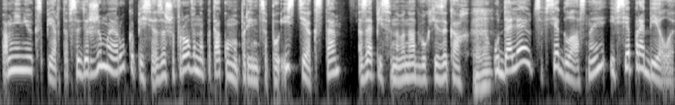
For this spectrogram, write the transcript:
По мнению экспертов, содержимое рукописи зашифровано по такому принципу. Из текста, записанного на двух языках, Мгм. удаляются все гласные и все пробелы.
